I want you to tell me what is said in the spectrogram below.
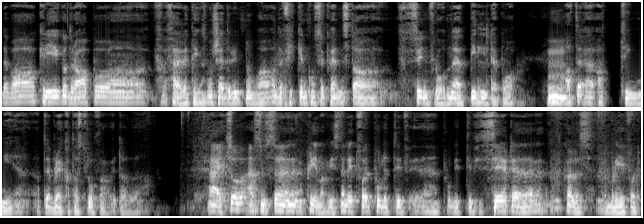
Det var krig og drap og forferdelige ting som har skjedd rundt Noah, og det fikk en konsekvens da syndfloden er et bilde på Mm. at, det, at, ting, at det ble katastrofer ut av det. Er så, jeg syns klimakrisen er litt for politif, eh, politifisert, er det det kalles. Det blir for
